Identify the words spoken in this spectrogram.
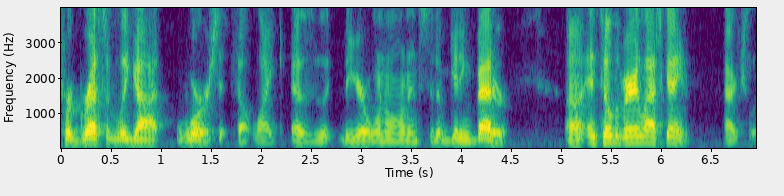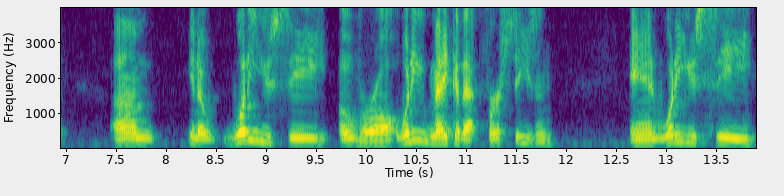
progressively got worse, it felt like, as the, the year went on instead of getting better uh, until the very last game, actually. Um, you know, what do you see overall? What do you make of that first season? And what do you see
